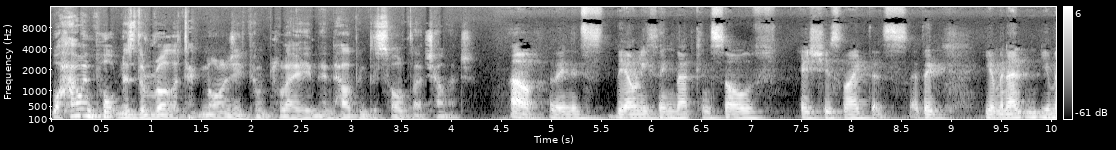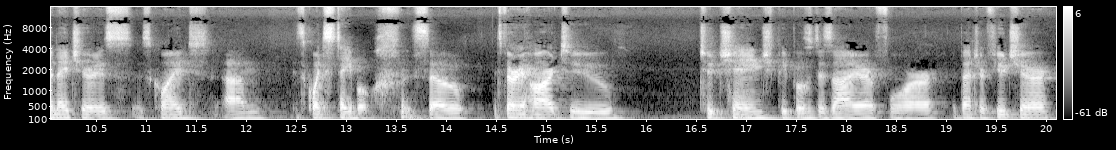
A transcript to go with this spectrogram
Well, how important is the role that technology can play in, in helping to solve that challenge? Oh, I mean, it's the only thing that can solve issues like this. I think human human nature is is quite um, it's quite stable. so it's very hard to to change people's desire for a better future.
